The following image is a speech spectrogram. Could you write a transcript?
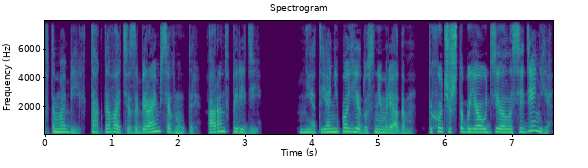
Автомобиль. Так, давайте, забираемся внутрь. Аарон впереди. Нет, я не поеду с ним рядом. Ты хочешь, чтобы я уделала сиденье?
